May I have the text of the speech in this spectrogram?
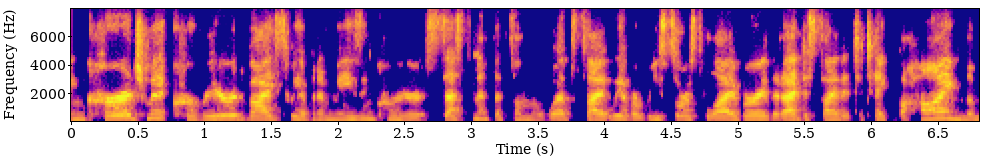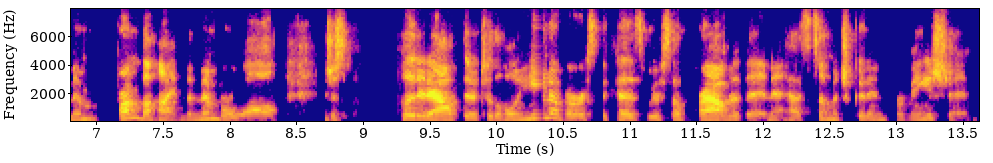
encouragement, career advice. We have an amazing career assessment that's on the website. We have a resource library that I decided to take behind the mem- from behind the member wall and just put it out there to the whole universe because we're so proud of it and it has so much good information.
